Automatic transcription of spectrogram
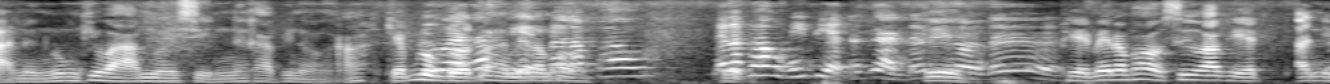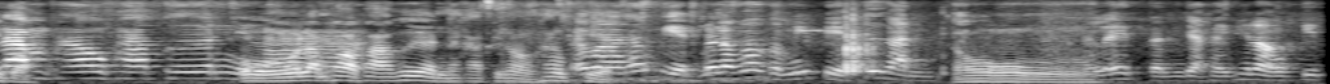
อ่าหนึ่งรุ่งที่ว่าอำนวยสินนะครับพี่น้องเอาเก็บลูกโดดมาให้เมลำแม่เผาลำ เผาแม่ลำเผามีเพียรทั้งกันเด้อที่พี่น้องเด้อเพจเมลำเผาซื้อว่าเพจอันนี้บอกลำเผาพาเพลินนี่โอ้ล่ะลำเผาพาเพื่อนนะครับพี่น้องทั้งแต่เพจว่าทั้งเพียรแม่ลำเผากับมีเพียรคือกันโอ้ ก็เลยแต่อยากให้พี่น้องติด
